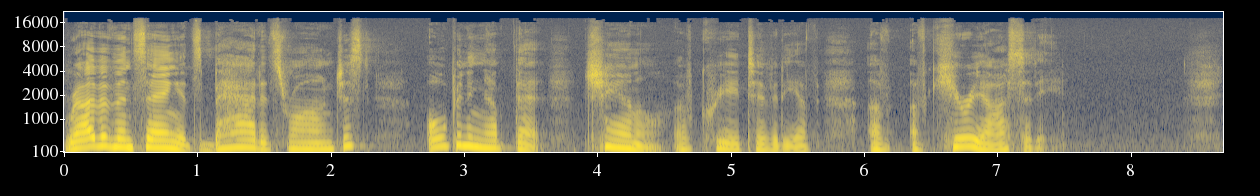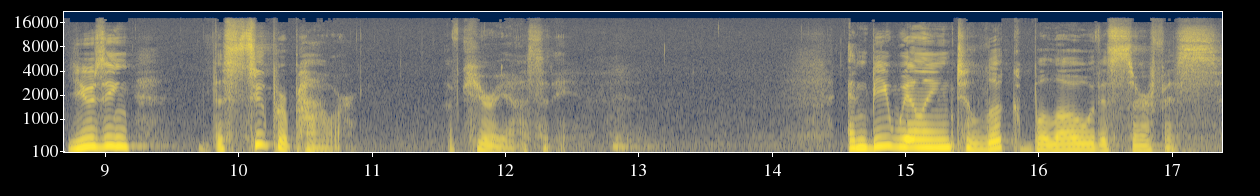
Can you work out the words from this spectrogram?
Rather than saying it's bad, it's wrong, just opening up that channel of creativity, of, of, of curiosity, using the superpower of curiosity. And be willing to look below the surface.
